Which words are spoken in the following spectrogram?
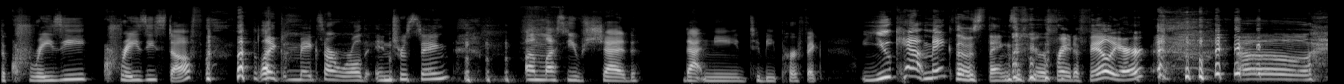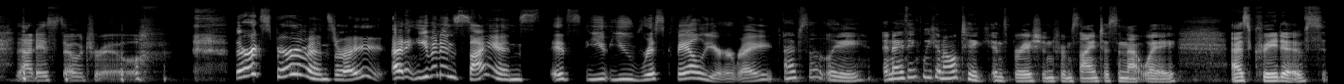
the crazy, crazy stuff that like makes our world interesting unless you've shed that need to be perfect. You can't make those things if you're afraid of failure. oh, that is so true. They're experiments, right? And even in science, it's you you risk failure, right? Absolutely. And I think we can all take inspiration from scientists in that way as creatives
